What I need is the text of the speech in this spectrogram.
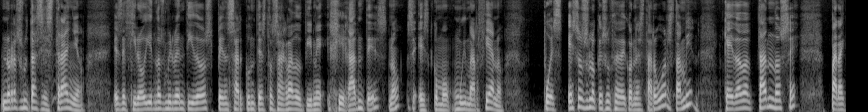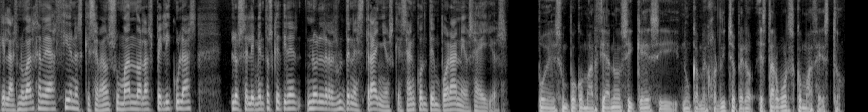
no resultase extraño. Es decir, hoy en 2022 pensar que un texto sagrado tiene gigantes, ¿no? Es como muy marciano. Pues eso es lo que sucede con Star Wars también, que ha ido adaptándose para que las nuevas generaciones que se van sumando a las películas, los elementos que tienen no les resulten extraños, que sean contemporáneos a ellos. Pues un poco marciano sí que es, y nunca mejor dicho, pero Star Wars, ¿cómo hace esto?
